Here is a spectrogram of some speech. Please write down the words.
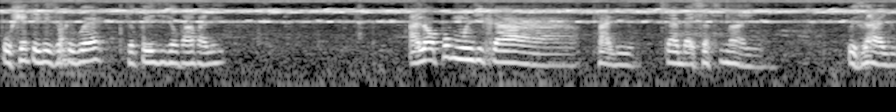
Prochaine télévision que vous voyez, ce pays dit qu'ils pas parler. Alors, pour les gens qui parlent, qui ont des sentiments, présents à eux,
